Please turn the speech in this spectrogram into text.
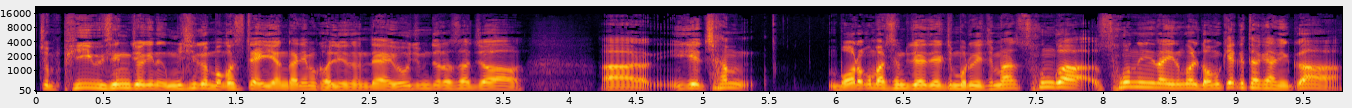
좀 비위생적인 음식을 먹었을 때 A형 간염이 걸리는데 요즘 들어서 저, 아, 이게 참 뭐라고 말씀드려야 될지 모르겠지만 손과 손이나 이런 걸 너무 깨끗하게 하니까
